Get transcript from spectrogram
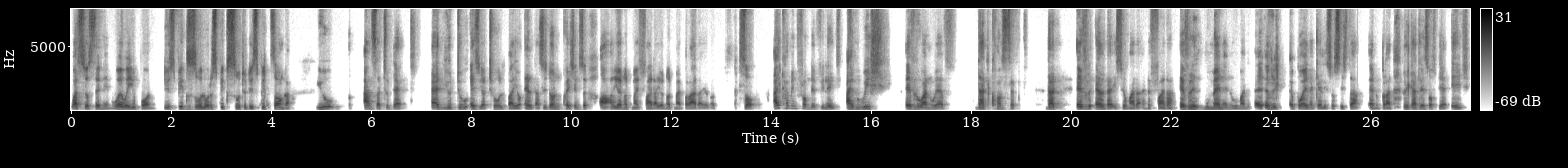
what's your surname? Where were you born? Do you speak Zulu or speak Sotho? Do you speak Tsonga? You answer to that and you do as you're told by your elders. You don't question, say, oh, you're not my father, you're not my brother, you're not. So I coming from the village, I wish everyone will have that concept that every elder is your mother and a father, every man and woman, uh, every boy and a girl is your sister and brother, regardless of their age,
